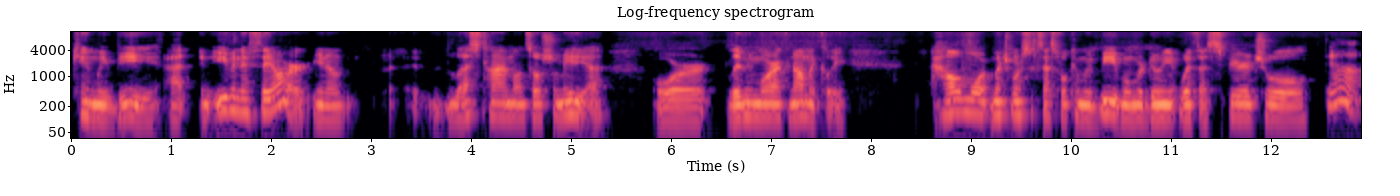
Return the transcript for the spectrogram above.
can we be at, and even if they are, you know, less time on social media or living more economically, how more much more successful can we be when we're doing it with a spiritual Yeah.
